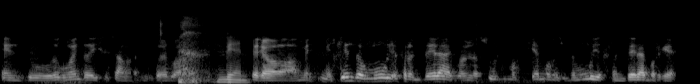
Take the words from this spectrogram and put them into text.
en tu documento dice San Francisco de Bien. Pero me, me, siento muy de frontera con los últimos tiempos, me siento muy de frontera porque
